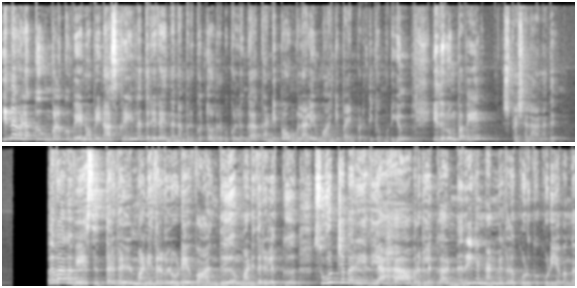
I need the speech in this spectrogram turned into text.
இந்த விளக்கு உங்களுக்கு வேணும் அப்படின்னா ஸ்க்ரீனில் தெரிகிற இந்த நம்பருக்கு தொடர்பு கொள்ளுங்கள் கண்டிப்பாக உங்களாலையும் வாங்கி பயன்படுத்திக்க முடியும். இது ரொம்பவே ஸ்பெஷலானது பொதுவாகவே சித்தர்கள் மனிதர்களோட வாழ்ந்து மனிதர்களுக்கு சூட்சம ரீதியாக அவர்களுக்கு நிறைய நன்மைகளை கொடுக்கக்கூடியவங்க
